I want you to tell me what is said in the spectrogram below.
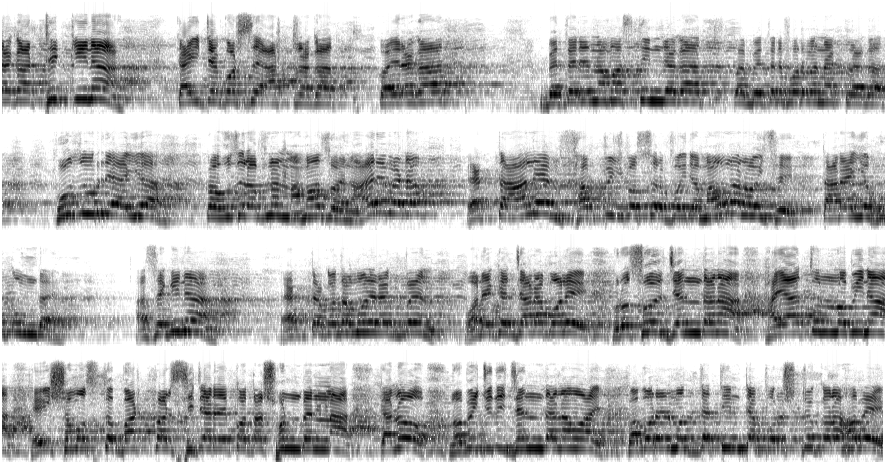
টাকা ঠিক কি না কাইটা করছে আট রাগাত কয় রাগাত বেতের নামাজ তিন রাগাত কয় বেতের পড়বেন এক রাগাত হুজুর রে আইয়া কয়, হুজুর, আপনার নামাজ হয় না? আরে বেটা, একটা আলেম ছাব্বিশ বছর পইরা মাওলান হয়েছে তার আইয়া হুকুম দেয়। আছে কি না একটা কথা মনে রাখবেন, অনেকে যারা বলে, রসুল জেন্দানা হায়াতুল নবী না, এই সমস্ত বাটপার সিটারের কথা শুনবেন না। কেন? নবী যদি জেন্দা না হয়, কবরের মধ্যে তিনটা প্রশ্ন করা হবে,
